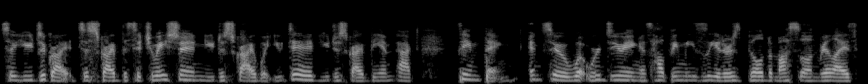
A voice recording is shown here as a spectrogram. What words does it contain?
So you describe, describe the situation, you describe what you did, you describe the impact, same thing. And so what we're doing is helping these leaders build a muscle and realize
